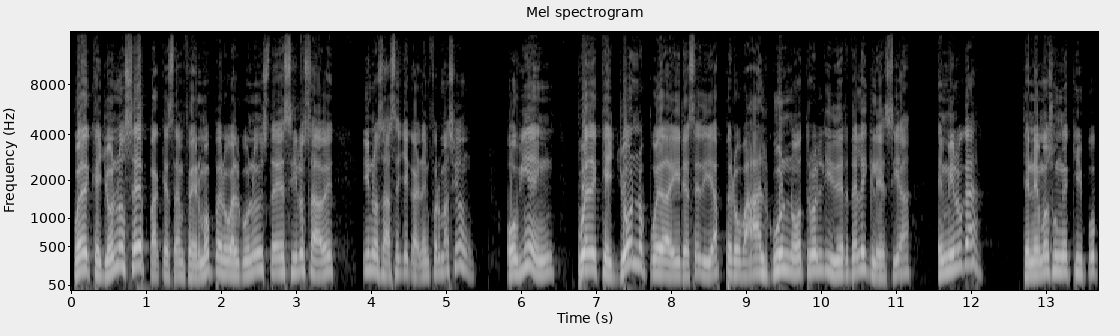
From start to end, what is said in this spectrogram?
Puede que yo no sepa que está enfermo, pero alguno de ustedes sí lo sabe y nos hace llegar la información. O bien, puede que yo no pueda ir ese día, pero va algún otro líder de la iglesia en mi lugar. Tenemos un equipo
